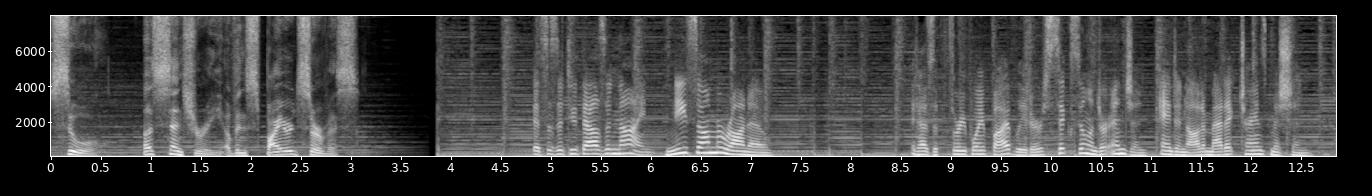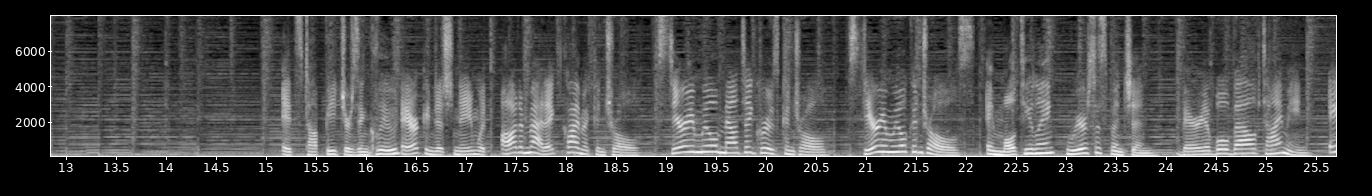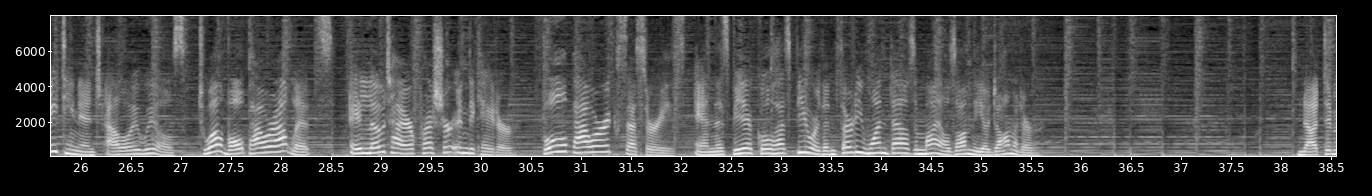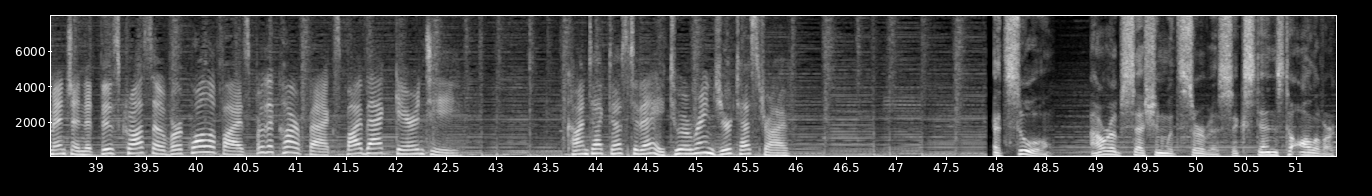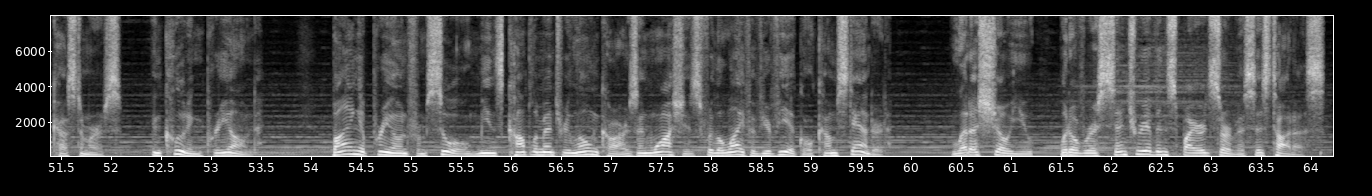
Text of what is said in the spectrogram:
Sewell, a century of inspired service. This is a 2009 Nissan Murano. It has a 3.5 liter six cylinder engine and an automatic transmission. Its top features include air conditioning with automatic climate control, steering wheel mounted cruise control, steering wheel controls, a multi-link rear suspension, variable valve timing, 18-inch alloy wheels, 12-volt power outlets, a low tire pressure indicator, full power accessories, and this vehicle has fewer than 31,000 miles on the odometer. Not to mention that this crossover qualifies for the Carfax buyback guarantee. Contact us today to arrange your test drive. At Sewell, our obsession with service extends to all of our customers, including pre owned. Buying a pre owned from Sewell means complimentary loan cars and washes for the life of your vehicle come standard. Let us show you what over a century of inspired service has taught us.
